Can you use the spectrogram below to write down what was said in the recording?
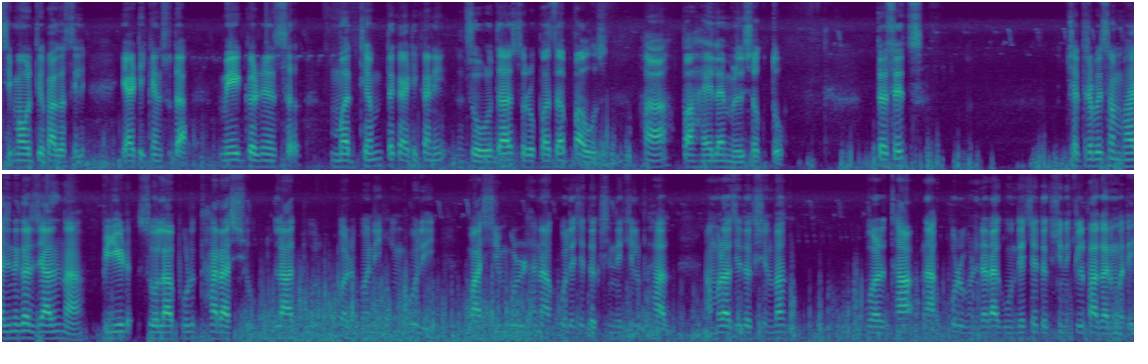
सीमावर्ती भाग असतील. या ठिकाणीसुद्धा मेघगर्जनेसह मध्यम तर काही ठिकाणी जोरदार स्वरूपाचा पाऊस हा पाहायला मिळू शकतो. तसेच छत्रपती संभाजीनगर जालना बीड सोलापूर धाराशिव लातूर परभणी हिंगोली वाशिम बुलढाणा अकोल्याचे दक्षिणेखील भाग अमरावती दक्षिण भाग वर्धा नागपूर भंडारा गोंदियाच्या दक्षिणेखील भागांमध्ये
